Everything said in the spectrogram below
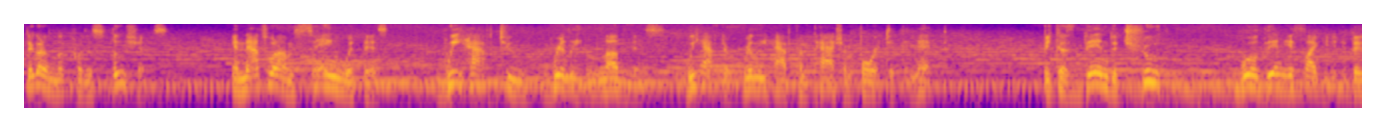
They're going to look for the solutions. And that's what I'm saying with this. We have to really love this. We have to really have compassion for it to connect. Because then the truth will then it's like the,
